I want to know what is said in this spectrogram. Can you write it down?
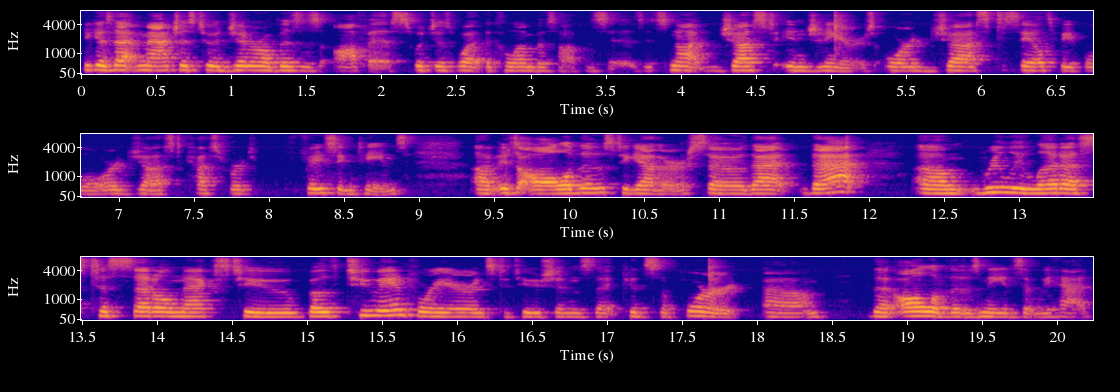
because that matches to a general business office, which is what the Columbus office is. It's not just engineers or just salespeople or just customer facing teams. Um, it's all of those together. So that that um, really led us to settle next to both two and four year institutions that could support um, the, all of those needs that we had.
